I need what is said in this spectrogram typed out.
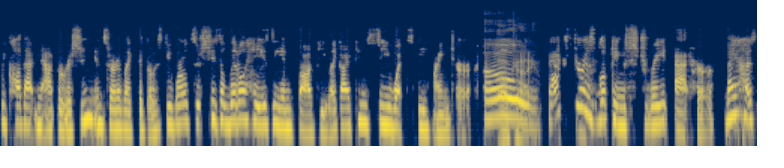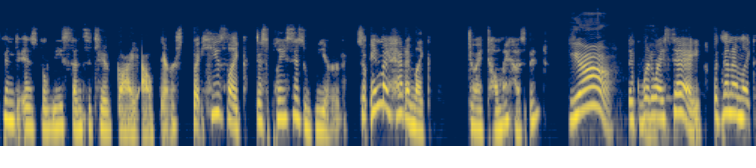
we call that an apparition in sort of like the ghosty world. So she's a little hazy and foggy. Like I can see what's behind her. Oh, Okay. Baxter is looking straight at her. My husband is the least sensitive guy out there, but he's like, this place is weird. So in my head, I'm like, do I tell my husband? Yeah. Like, what do I say? But then I'm like,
